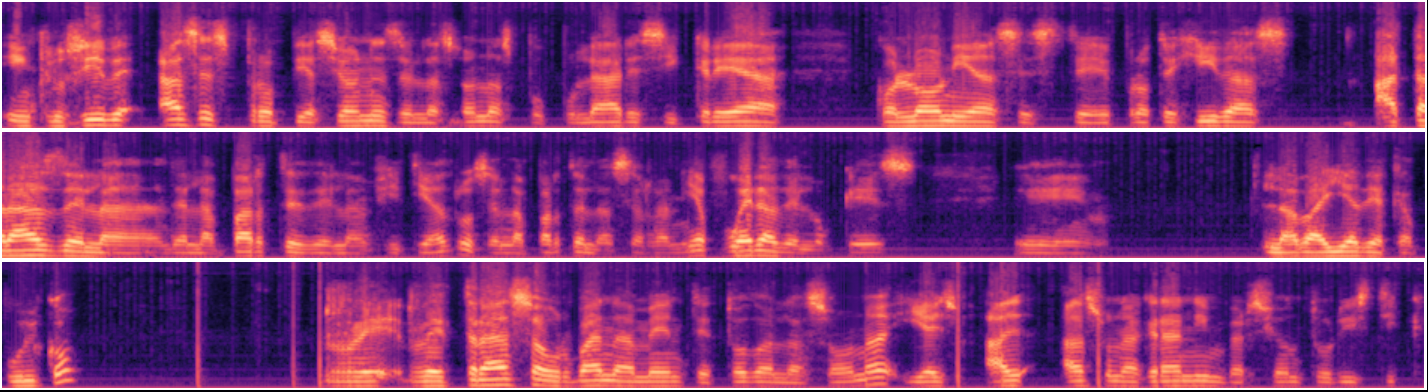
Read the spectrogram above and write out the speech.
inclusive hace expropiaciones de las zonas populares y crea colonias este, protegidas atrás de la, de la parte del anfiteatro, o sea, en la parte de la serranía, fuera de lo que es eh, la bahía de Acapulco, retrasa urbanamente toda la zona y hace una gran inversión turística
